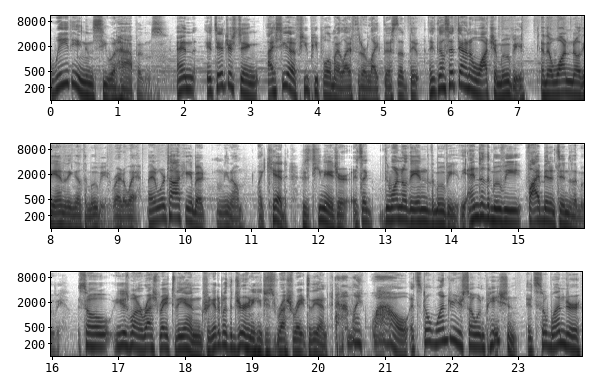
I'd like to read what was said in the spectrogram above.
Waiting and see what happens. And it's interesting. I see a few people in my life that are like this. That they like they'll sit down and watch a movie and they'll want to know the ending of the movie right away. And we're talking about you know my kid who's a teenager. It's like they want to know the end of the movie. The end of the movie five minutes into the movie. So you just want to rush right to the end. Forget about the journey, just rush right to the end. And I'm like, wow, it's no wonder you're so impatient. It's no wonder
